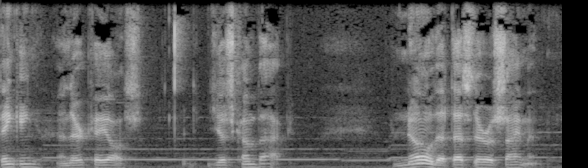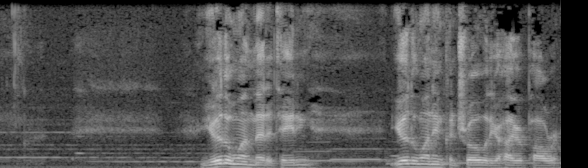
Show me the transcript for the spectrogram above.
thinking and their chaos. Just come back. Know that that's their assignment. You're the one meditating. You're the one in control with your higher power.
